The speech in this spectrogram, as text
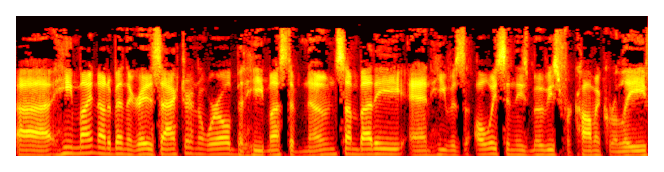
uh, he might not have been the greatest actor in the world, but he must have known somebody, and he was always in these movies for comic relief.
